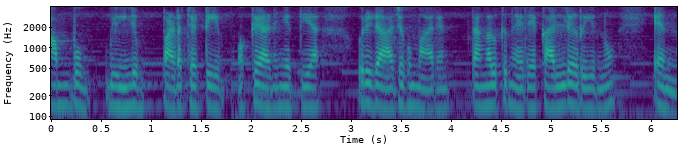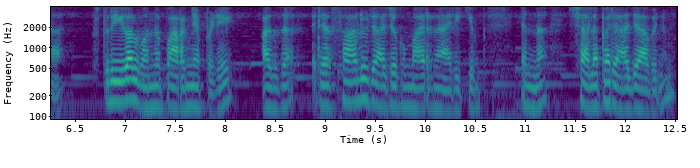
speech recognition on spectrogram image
അമ്പും വില്ലും പടച്ചട്ടിയും ഒക്കെ അണിഞ്ഞെത്തിയ ഒരു രാജകുമാരൻ തങ്ങൾക്ക് നേരെ കല്ലെറിയുന്നു എന്ന് സ്ത്രീകൾ വന്ന് പറഞ്ഞപ്പോഴേ അത് രസാലു രാജകുമാരനായിരിക്കും എന്ന് ശലഭ രാജാവിനും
